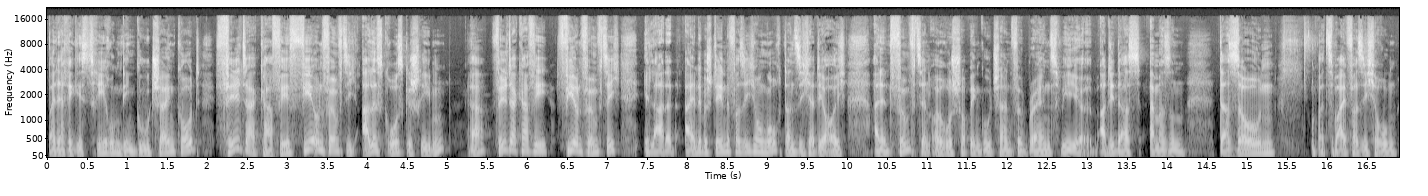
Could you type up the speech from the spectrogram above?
bei der Registrierung den Gutscheincode Filterkaffee 54 alles groß geschrieben ja, Filterkaffee 54. Ihr ladet eine bestehende Versicherung hoch, dann sichert ihr euch einen 15 Euro Shopping-Gutschein für Brands wie äh, Adidas, Amazon, DAZN. Und bei zwei Versicherungen,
